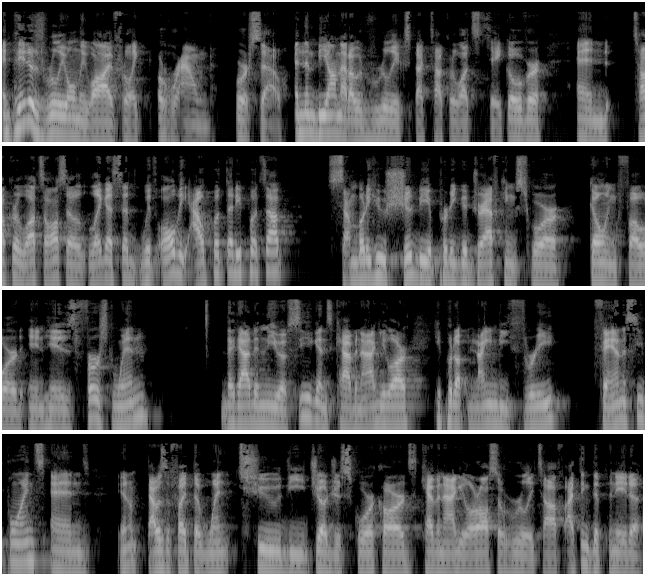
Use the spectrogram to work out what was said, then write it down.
And Pineda's really only live for like a round or so. And then beyond that, I would really expect Tucker Lutz to take over. And Tucker Lutz also, like I said, with all the output that he puts up, somebody who should be a pretty good DraftKings score going forward in his first win they got in the UFC against Kevin Aguilar. He put up 93 fantasy points and you know, that was a fight that went to the judges' scorecards. Kevin Aguilar also really tough. I think that Pineda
